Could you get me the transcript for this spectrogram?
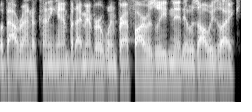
about Randall Cunningham. But I remember when Brett Favre was leading it, it was always like,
